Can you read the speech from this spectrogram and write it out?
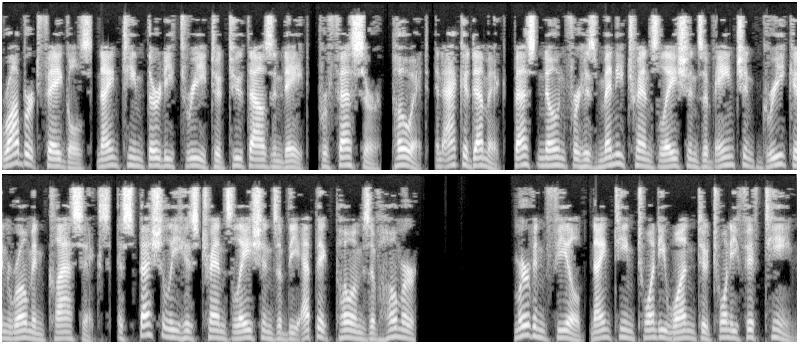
Robert Fagles (1933–2008), professor, poet, and academic, best known for his many translations of ancient Greek and Roman classics, especially his translations of the epic poems of Homer. Mervyn Field (1921–2015),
